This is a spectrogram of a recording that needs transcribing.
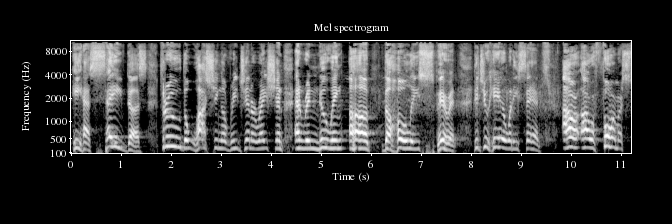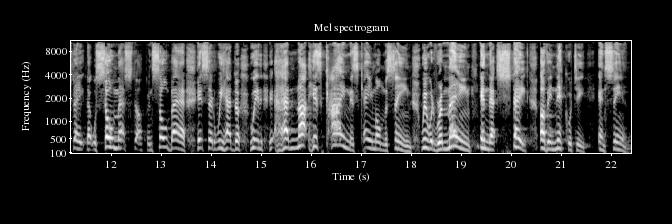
he has saved us through the washing of regeneration and renewing of the Holy Spirit. Did you hear what he said? Our, our former state that was so messed up and so bad, it said we had to, we had not his kindness came on the scene, we would remain in that state of iniquity and sin.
